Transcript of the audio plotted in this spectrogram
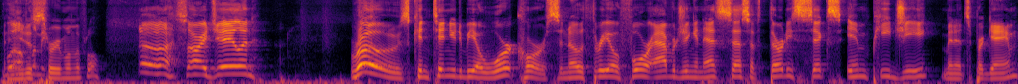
and Well, you just me- threw him on the floor. Ugh, sorry, Jalen. Rose continued to be a workhorse in 0304, averaging an excess of 36 MPG minutes per game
